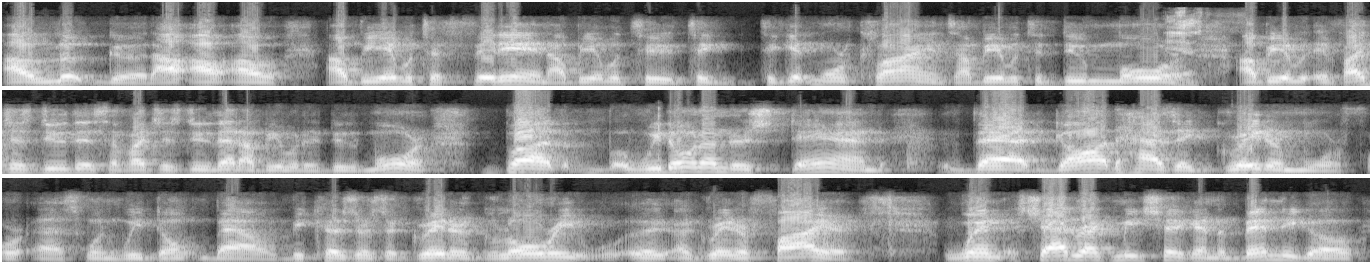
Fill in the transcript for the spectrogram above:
I'll look good. I'll, I'll, I'll, I'll be able to fit in. I'll be able to, to, to get more clients. I'll be able to do more. Yeah. I'll be able, if I just do this, if I just do that, I'll be able to do more. But, but we don't understand that God has a greater more for us when we don't bow because there's a greater glory, a greater fire. When Shadrach, Meshach, and Abednego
